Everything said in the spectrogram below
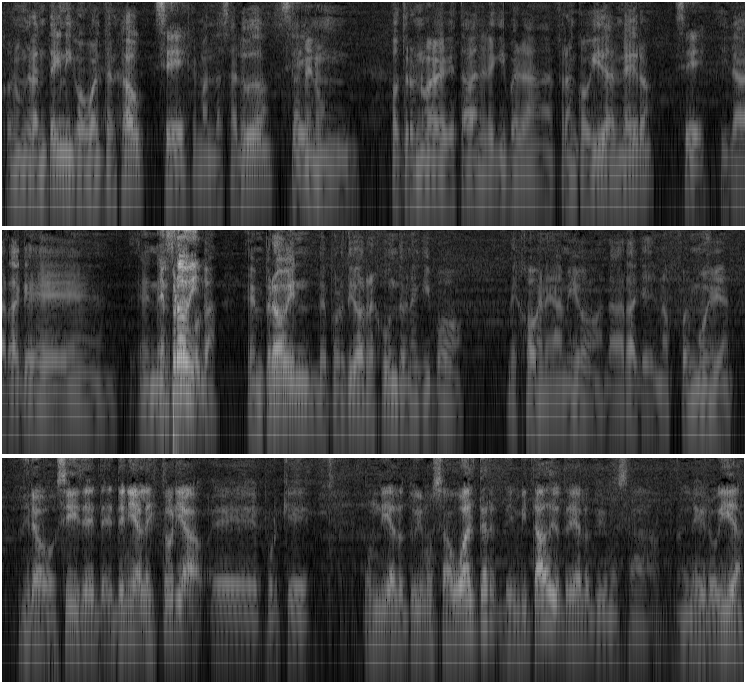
con un gran técnico, Walter Haug, que manda saludos. También un otro 9 que estaba en el equipo era Franco Guida, el negro. Sí. Y la verdad que en, esa época, en Provin, Deportivo Rejunto, un equipo de jóvenes amigos, la verdad que nos fue muy bien. Mirá vos, sí, tenía la historia eh, porque un día lo tuvimos a Walter de invitado y otro día lo tuvimos a, al negro Guida.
